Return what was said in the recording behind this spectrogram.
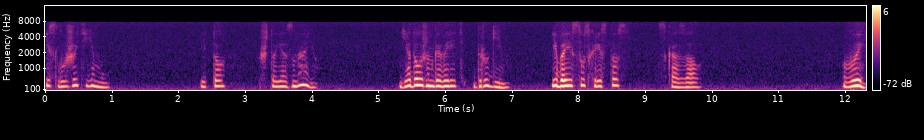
и служить ему. И то, что я знаю, я должен говорить другим, ибо Иисус Христос сказал, «Вы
